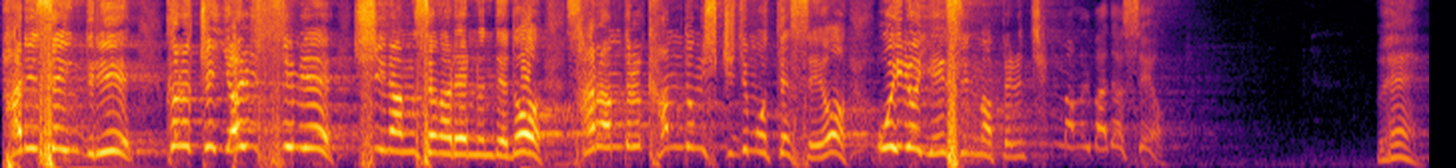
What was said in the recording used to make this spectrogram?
바리새인들이 그렇게 열심히 신앙생활 했는데도 사람들을 감동시키지 못했어요. 오히려 예수님 앞에는 책망을 받았어요. 왜?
